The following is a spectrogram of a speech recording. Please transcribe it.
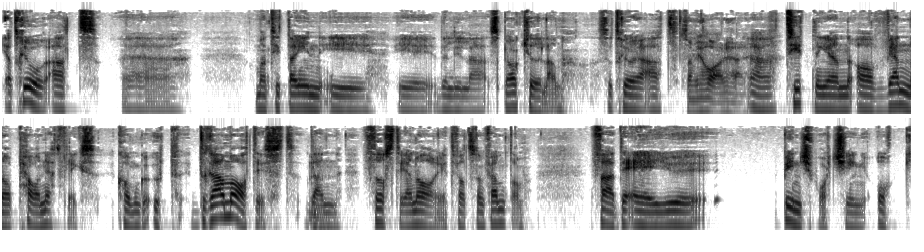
jag tror att eh, om man tittar in i, i den lilla spåkulan så tror jag att Som vi har här. eh, tittningen av vänner på Netflix kommer gå upp dramatiskt den 1 januari 2015. För att det är ju binge-watching och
